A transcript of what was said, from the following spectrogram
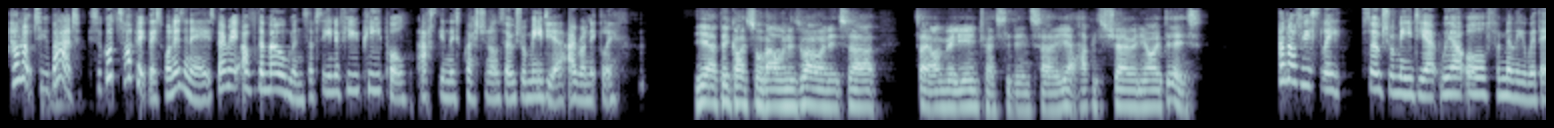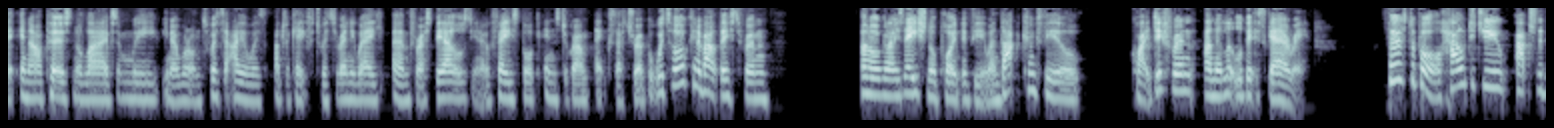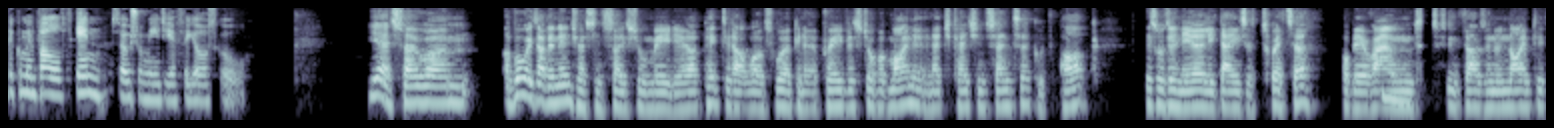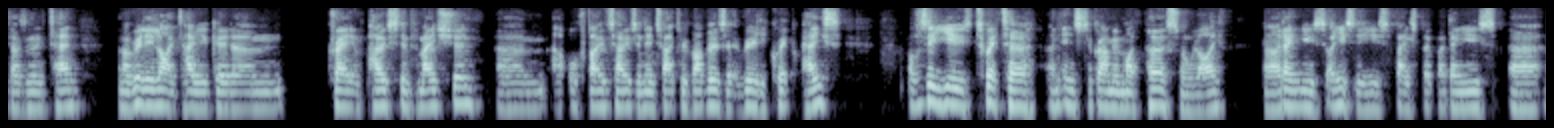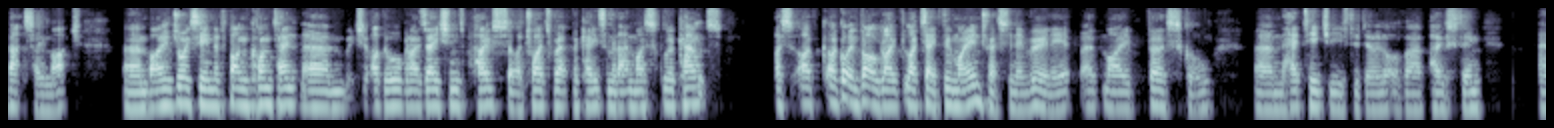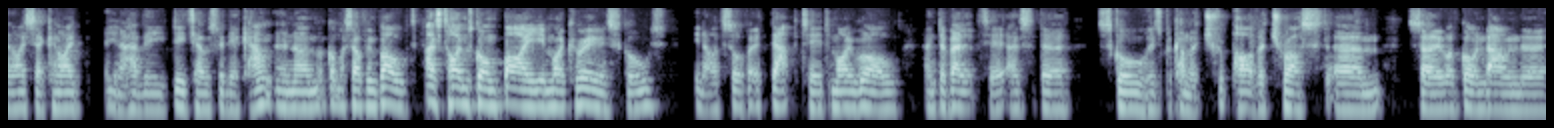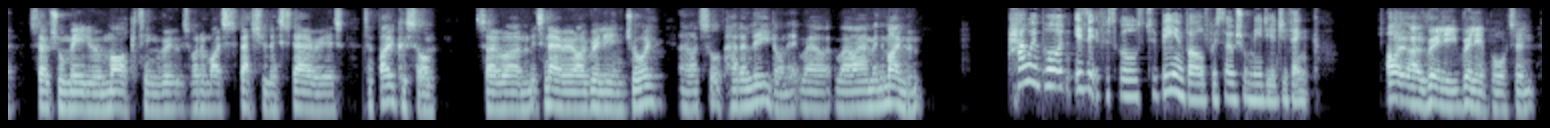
How not too bad. It's a good topic, this one, isn't it? It's very of the moment. I've seen a few people asking this question on social media, ironically. Yeah, I think I saw that one as well, and it's uh, something I'm really interested in. So, yeah, happy to share any ideas. And obviously, social media, we are all familiar with it in our personal lives. And we, you know, we're on Twitter. I always advocate for Twitter anyway, um, for SBLs, you know, Facebook, Instagram, etc. But we're talking about this from an organizational point of view, and that can feel quite different and a little bit scary. First of all, how did you actually become involved in social media for your school? Yeah, so um, I've always had an interest in social media. I picked it up whilst working at a previous job of mine at an education centre called The Park. This was in the early days of Twitter, probably around mm. 2009, 2010. And I really liked how you could um, create and post information um, or photos and interact with others at a really quick pace. Obviously, use Twitter and Instagram in my personal life. Uh, I don't use. I used to use Facebook, but I don't use uh, that so much. Um, but I enjoy seeing the fun content um, which other organisations post. So I try to replicate some of that in my school accounts. I, I, I got involved, like like I say, through my interest in it. Really, at, at my first school, um, the head teacher used to do a lot of uh, posting, and I said, "Can I you know have the details for the account and um, I got myself involved. As time's gone by in my career in schools, you know I've sort of adapted my role and developed it as the school has become a tr- part of a trust. Um, so I've gone down the social media and marketing route as one of my specialist areas to focus on. So um, it's an area I really enjoy, and I've sort of had a lead on it where where I am at the moment. How important is it for schools to be involved with social media? Do you think? Oh, oh really, really important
